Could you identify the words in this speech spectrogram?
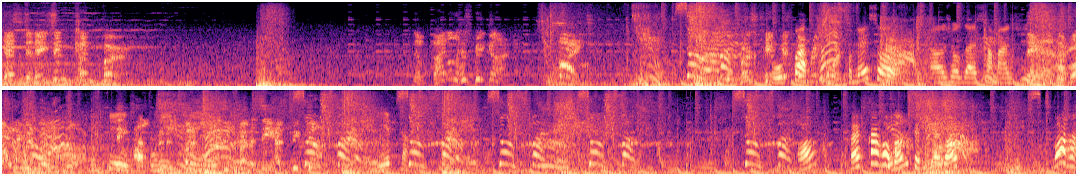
Destination confirmed. The battle has begun. Fight! Opa, começou a jogar essa magia. Aqui, sua bonitinha. Eita. Ó, vai ficar roubando esse negócio. Borra!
